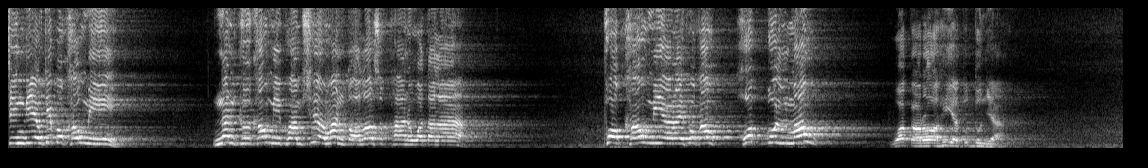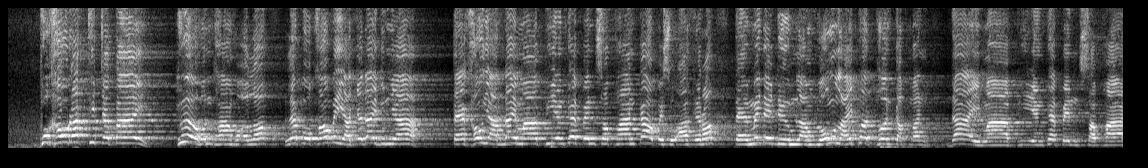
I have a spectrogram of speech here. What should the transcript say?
สิ่งเดียวที่พวกเขามี นั่นคือเขามีความเชื่อมั่นต่อลอสุภานวตาลา พวกเขามีอะไรพวกเขาฮบบุลเมา วกรอฮิยะตุดดุนยาพวกเขารักที่จะตายเพื่อหนทางของอัลลอฮ์และพวกเขาไม่อยากจะได้ดุนยาแต่เขาอยากได้มาเพียงแค่เป็นสะพานก้าวไปสู่อาคราะแต่ไม่ได้ดื่มลำหลงไหลเพลิดเพลินกับมัน ได้มาเพียงแค่เป็นสะพาน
